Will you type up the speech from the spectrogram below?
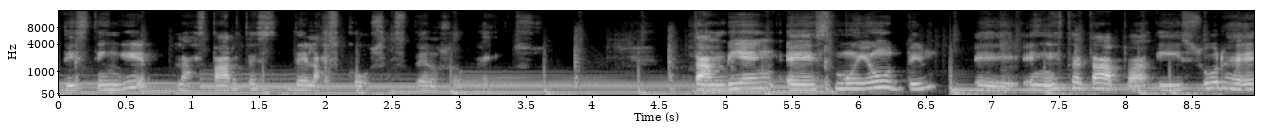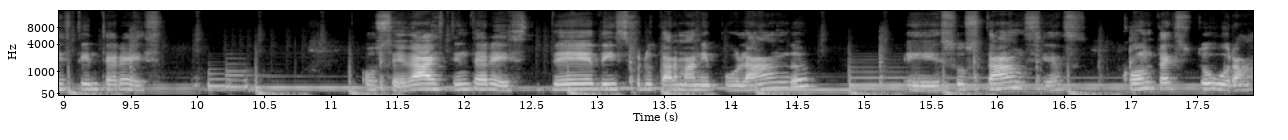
distinguir las partes de las cosas, de los objetos. También es muy útil eh, en esta etapa y surge este interés o se da este interés de disfrutar manipulando eh, sustancias con textura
